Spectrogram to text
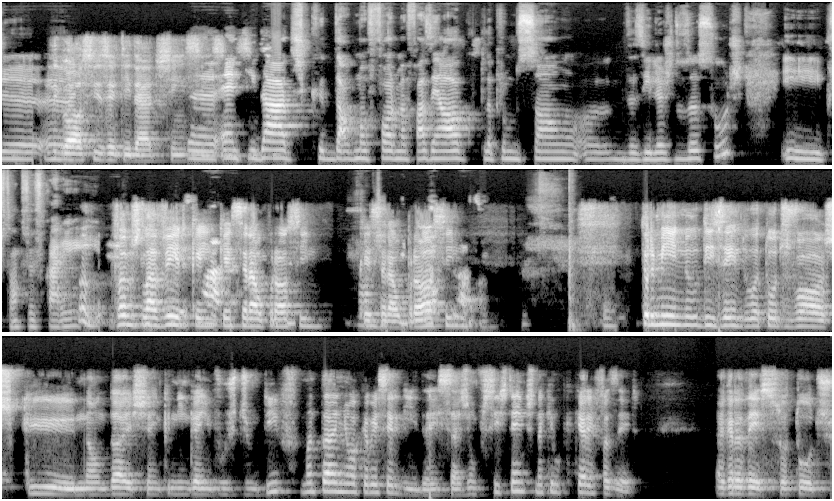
Uh, negócios, entidades, sim, sim, sim, Entidades que de alguma forma fazem algo pela promoção das Ilhas dos Açores e, portanto, vai ficar. Em, Vamos lá ver quem, quem será o próximo. Quem será o próximo. Termino dizendo a todos vós que não deixem que ninguém vos desmotive, mantenham a cabeça erguida e sejam persistentes naquilo que querem fazer. Agradeço a todos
